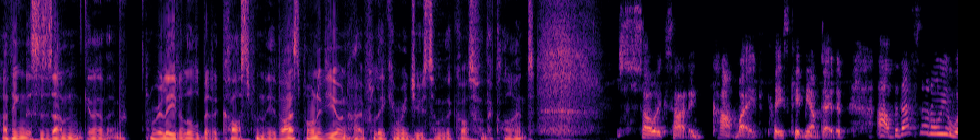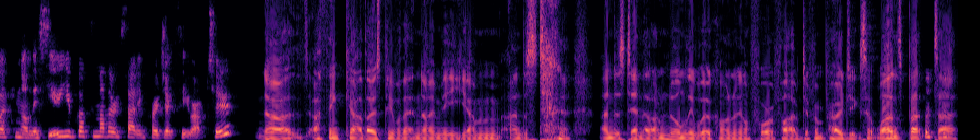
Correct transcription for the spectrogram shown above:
I think this is um, going to relieve a little bit of cost from the advice point of view, and hopefully can reduce some of the cost for the clients so exciting. Can't wait. Please keep me updated. Uh, but that's not all you're working on this year. You've got some other exciting projects that you're up to. No, I think uh, those people that know me um, understand understand that I'm normally working on four or five different projects at once. But uh,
